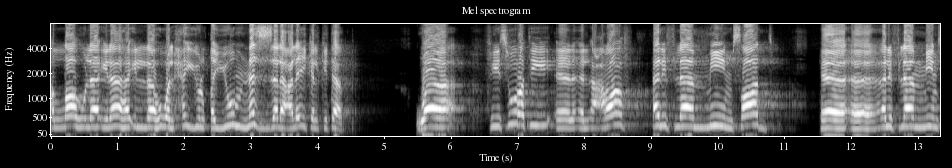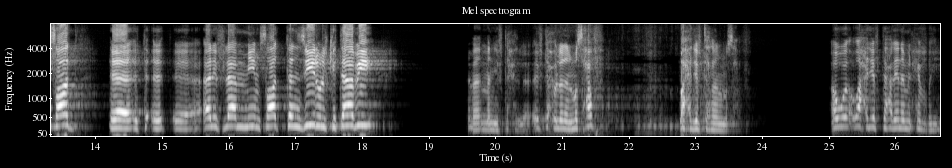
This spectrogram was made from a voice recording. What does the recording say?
الله لا إله إلا هو الحي القيوم نزل عليك الكتاب. وفي سورة آه، الأعراف ألف لام ميم صاد آه، آه، ألف لام ميم صاد ألف لام ميم صاد تنزيل الكتاب. من يفتح افتحوا لنا المصحف. واحد يفتح لنا المصحف. أو واحد يفتح علينا من حفظه.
